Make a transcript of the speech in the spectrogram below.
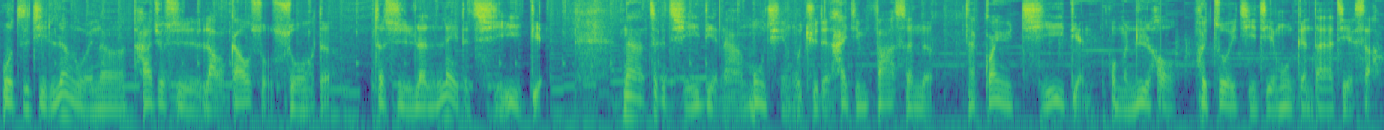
我自己认为呢，它就是老高所说的，这是人类的奇异点。那这个奇异点呢，目前我觉得它已经发生了。那关于奇异点，我们日后会做一期节目跟大家介绍。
